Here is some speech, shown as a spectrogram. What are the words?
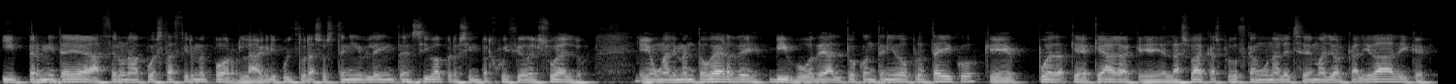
y permite hacer una apuesta firme por la agricultura sostenible e intensiva pero sin perjuicio del suelo. Eh, un alimento verde, vivo, de alto contenido proteico que, pueda, que, que haga que las vacas produzcan una leche de mayor calidad y que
